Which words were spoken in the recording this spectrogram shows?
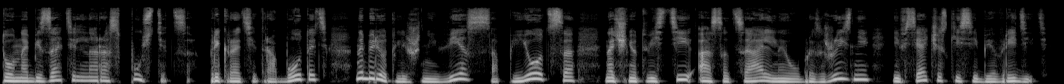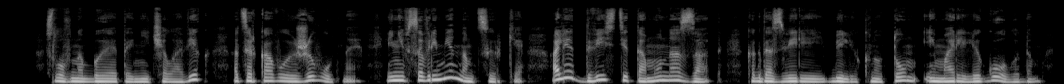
то он обязательно распустится, прекратит работать, наберет лишний вес, сопьется, начнет вести асоциальный образ жизни и всячески себе вредить. Словно бы это не человек, а цирковое животное, и не в современном цирке, а лет 200 тому назад, когда зверей били кнутом и морили голодом —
